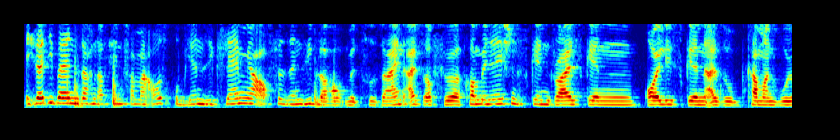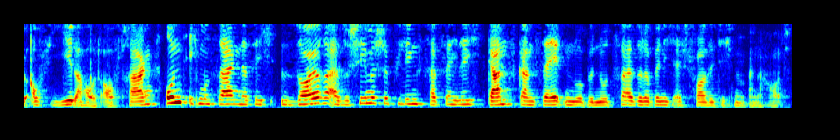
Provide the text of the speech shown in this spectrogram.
Ich werde die beiden Sachen auf jeden Fall mal ausprobieren. Sie claimen ja auch für sensible Haut mit zu sein, als auch für Combination Skin, Dry Skin, Oily Skin. Also kann man wohl auf jede Haut auftragen. Und ich muss sagen, dass ich Säure, also chemische Peelings tatsächlich ganz, ganz selten nur benutze. Also da bin ich echt vorsichtig mit meiner Haut.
